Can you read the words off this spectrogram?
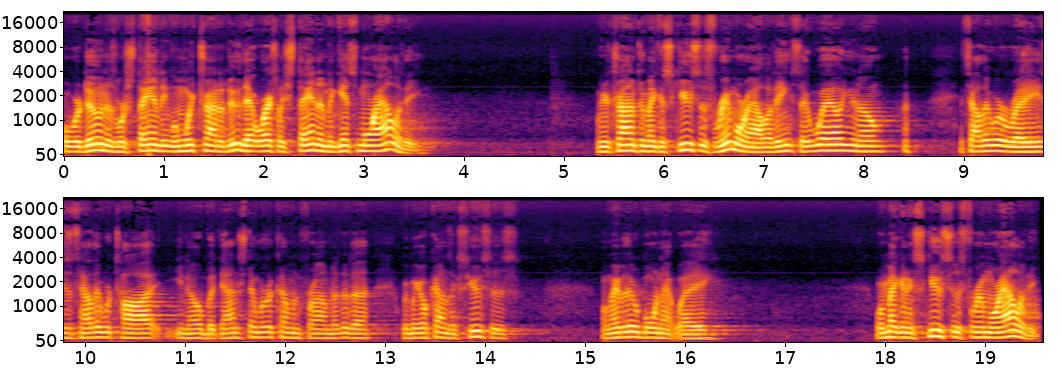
what we're doing is we're standing, when we try to do that, we're actually standing against morality. When you're trying to make excuses for immorality, say, well, you know, it's how they were raised, it's how they were taught, you know, but I understand where they're coming from, da da da. We make all kinds of excuses. Well, maybe they were born that way. We're making excuses for immorality.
